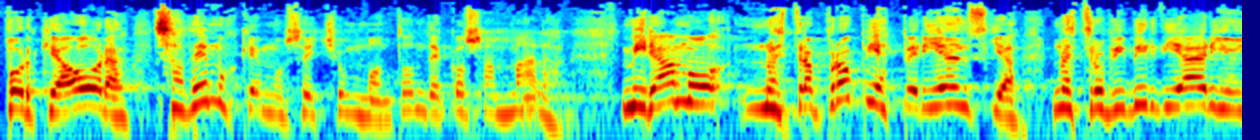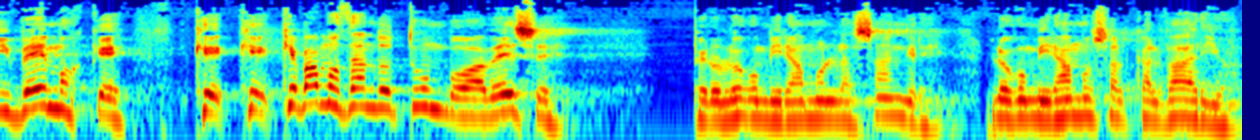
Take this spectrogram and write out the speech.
Porque ahora sabemos que hemos hecho un montón de cosas malas. Miramos nuestra propia experiencia, nuestro vivir diario y vemos que, que, vamos dando tumbo a veces pero luego miramos la sangre, luego miramos al Calvario,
